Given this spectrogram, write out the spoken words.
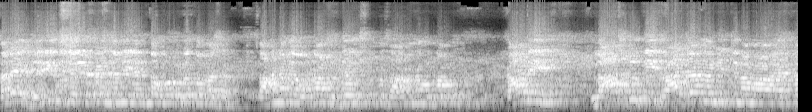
సరే జరిగింది జరిగిపోయిందని ఎంత ఓడిపోతాం సహనంగా ఉన్నాము ఉద్యోగస్తులతో సహనంగా ఉన్నాము. కానీ లాస్ట్కి రాజ్యాంగం ఇచ్చిన మా యొక్క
